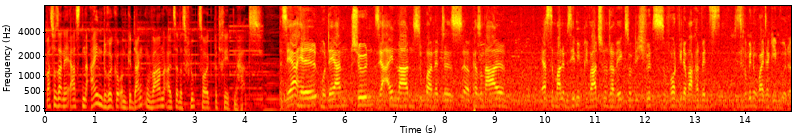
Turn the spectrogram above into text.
was so seine ersten Eindrücke und Gedanken waren, als er das Flugzeug betreten hat. Sehr hell, modern, schön, sehr einladend, super nettes äh, Personal. Erste Mal im Semi-Privatjet unterwegs und ich würde es sofort wieder machen, wenn es diese Verbindung weitergeben würde.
